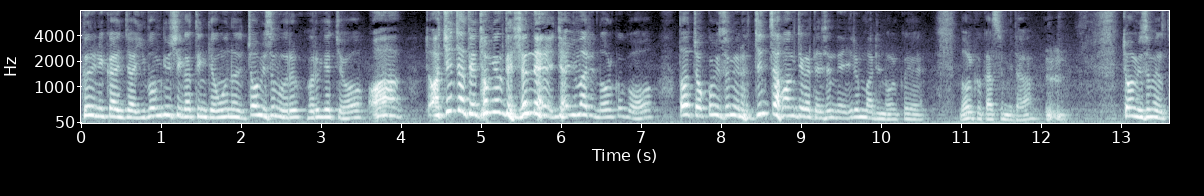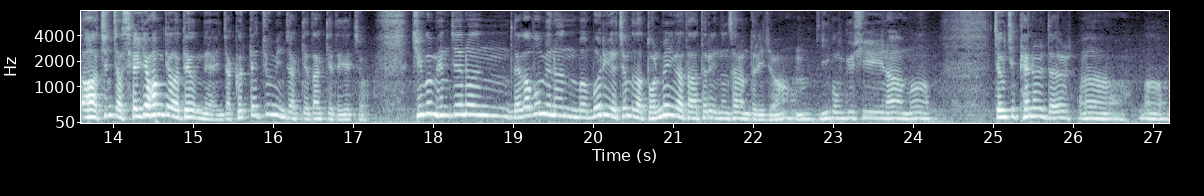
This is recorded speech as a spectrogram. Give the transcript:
그러니까 이제 이봉규 씨 같은 경우는 좀 있으면 그러, 그러 겠죠. 아, 아, 진짜 대통령 되셨네. 이제 이 말이 나올 거고, 또 조금 있으면 진짜 황제가 되셨네. 이런 말이 나올 거예요. 나올 것 같습니다. 좀 있으면, 아, 진짜 세계 황제가 되었네. 이제 그때쯤 이제 깨닫게 되겠죠. 지금 현재는 내가 보면은 뭐 머리에 전부 다 돌멩이가 다 들어있는 사람들이죠. 음, 이봉규 씨나 뭐, 정치 패널들, 어, 뭐,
